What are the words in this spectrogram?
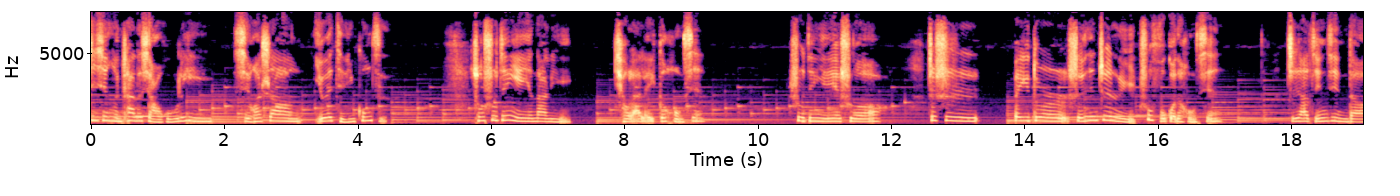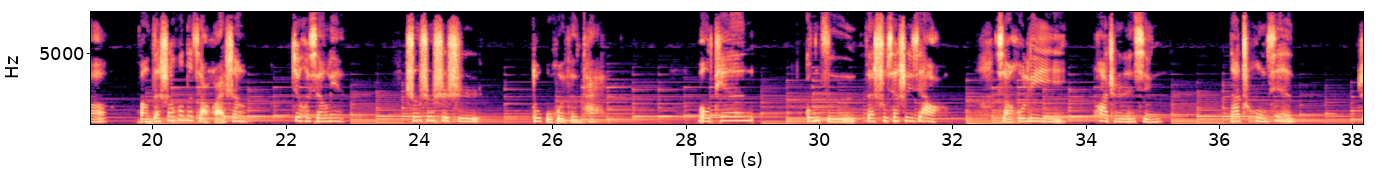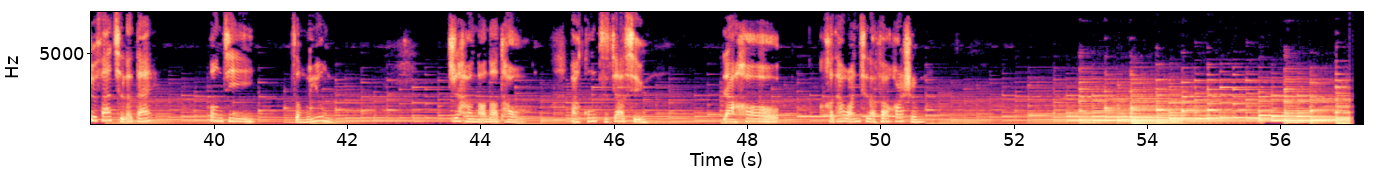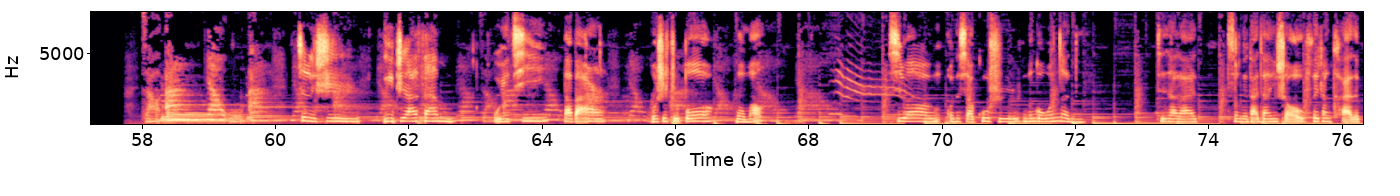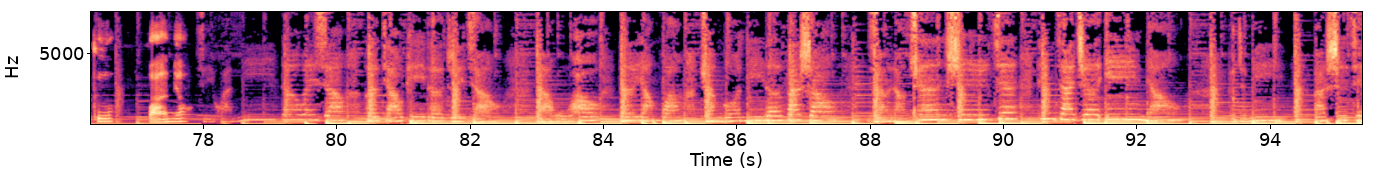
记性很差的小狐狸喜欢上一位锦衣公子，从树精爷爷那里求来了一根红线。树精爷爷说：“这是被一对神仙眷侣祝福过的红线，只要紧紧地绑在双方的脚踝上，就会相恋，生生世世都不会分开。”某天。公子在树下睡觉，小狐狸化成人形，拿出红线，却发起了呆，忘记怎么用，只好挠挠头，把公子叫醒，然后和他玩起了翻花绳。这里是荔枝 FM 五一七八八二，我是主播某猫。希望我的小故事能够温暖你。接下来送给大家一首非常可爱的歌，晚安，喵喜欢你的微笑和调皮的嘴角那午后的阳光穿过你的发梢想让全世。这一秒，看着你把世界。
